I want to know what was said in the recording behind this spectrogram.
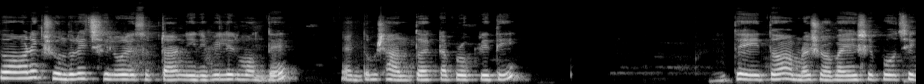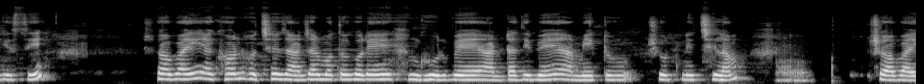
তো অনেক সুন্দরই ছিল রিসোর্টটা, নিরিবিলির মধ্যে। একদম শান্ত একটা প্রকৃতি। তো এই তো আমরা সবাই এসে পৌঁছে গেছি। সবাই এখন হচ্ছে যার যার মতো করে ঘুরবে, আড্ডা দিবে। আমি একটু শ্যুট নিচ্ছিলাম। সবাই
